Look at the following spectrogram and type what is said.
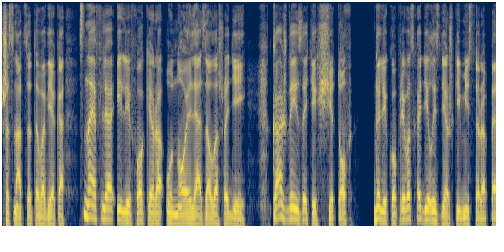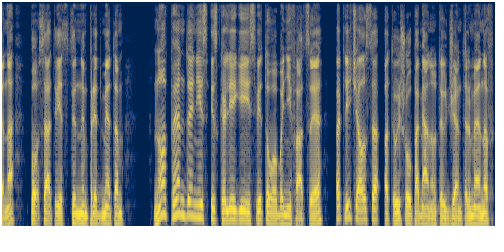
XVI века, Снефля или Фокера у Нойля за лошадей — Каждый из этих счетов далеко превосходил издержки мистера Пена по соответственным предметам, но Пен Денис из коллегии святого Бонифация отличался от вышеупомянутых джентльменов,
